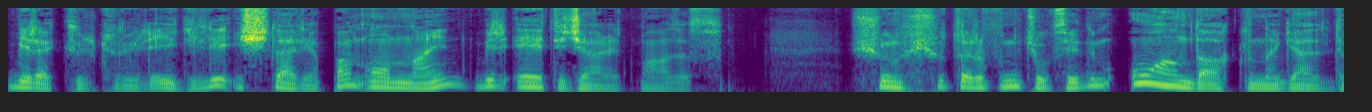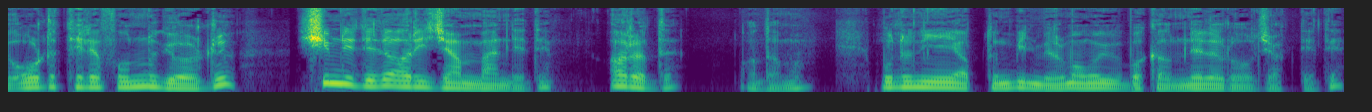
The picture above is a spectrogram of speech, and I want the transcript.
bira kültürüyle ilgili işler yapan online bir e-ticaret mağazası. Şunu şu tarafını çok sevdim. O anda aklına geldi. Orada telefonunu gördü. Şimdi dedi arayacağım ben dedi. Aradı adamı. Bunu niye yaptığımı bilmiyorum ama bir bakalım neler olacak dedi.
